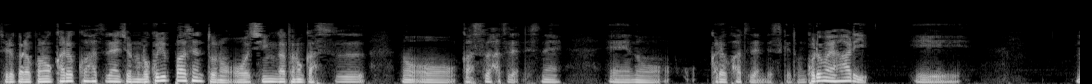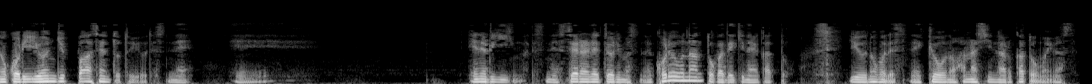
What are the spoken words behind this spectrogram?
それからこの火力発電所の60%の新型のガスの、ガス発電ですね。え、の火力発電ですけども、これもやはり、えー、残り40%というですね、えー、エネルギーがですね、捨てられておりますので、これをなんとかできないかというのがですね、今日の話になるかと思います。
